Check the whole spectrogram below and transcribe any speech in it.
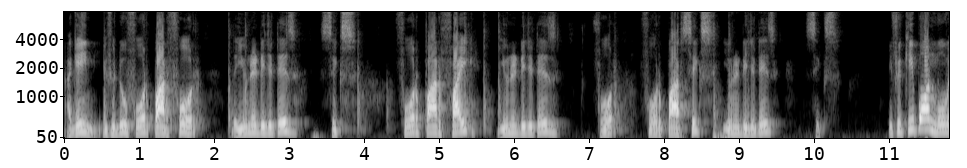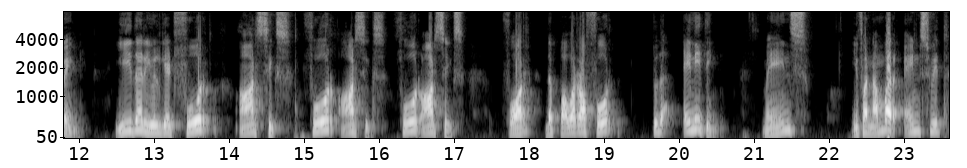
Again, if you do 4 power 4, the unit digit is 6. 4 power 5 unit digit is 4. 4 power 6 unit digit is 6. If you keep on moving, either you will get 4 or 6, 4 or 6, 4 or 6 for the power of 4 to the anything. Means if a number ends with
